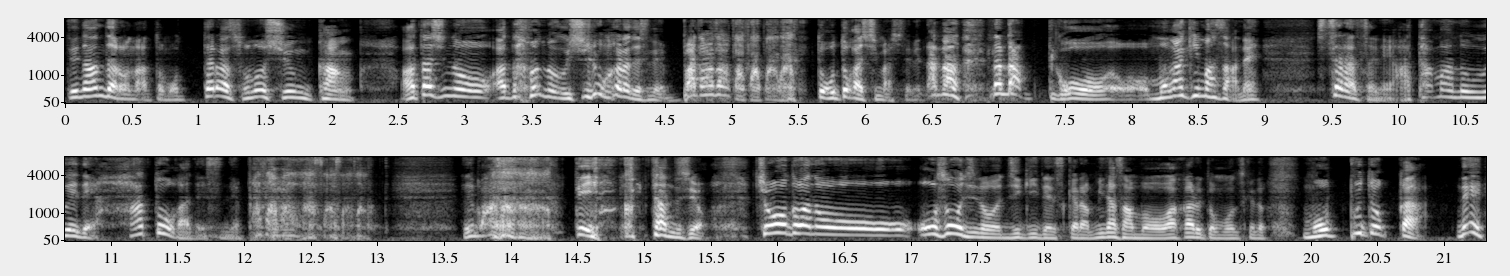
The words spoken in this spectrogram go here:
で、なんだろうなと思ったら、その瞬間、私の頭の後ろからですね、バタバタバタバタって音がしましてね、なんだなんだってこう、もがきますわね。そしたらですね、頭の上で鳩がですね、パタパタパタパタって、で、バタバタってやったんですよ。ちょうどあの、大掃除の時期ですから、皆さんもわかると思うんですけど、モップとか、ね、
